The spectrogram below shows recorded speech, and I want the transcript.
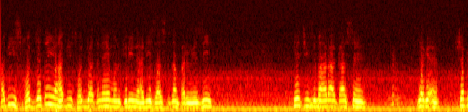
حدیث حجتیں یا حدیث حجت نہیں، منکرین حدیث حسن پرویزی. یہ چیز بارہ کہتے ہیں. یک شب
